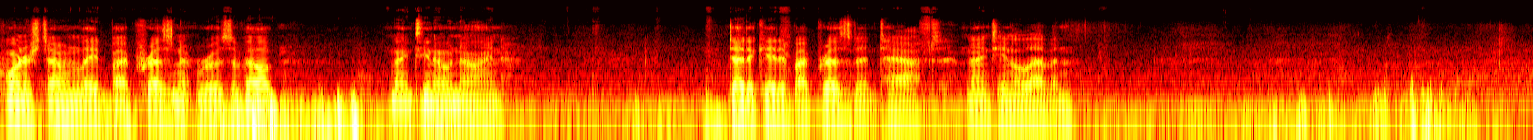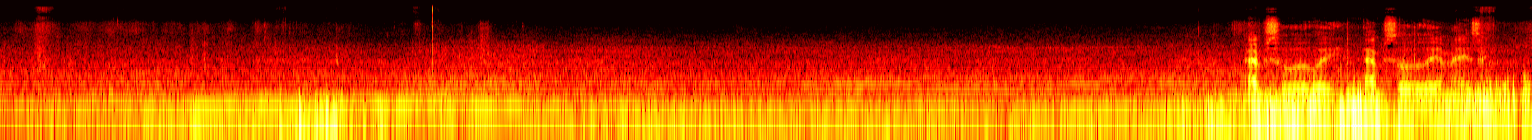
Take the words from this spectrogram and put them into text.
Cornerstone laid by President Roosevelt, 1909. Dedicated by President Taft, 1911. Absolutely, absolutely amazing.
